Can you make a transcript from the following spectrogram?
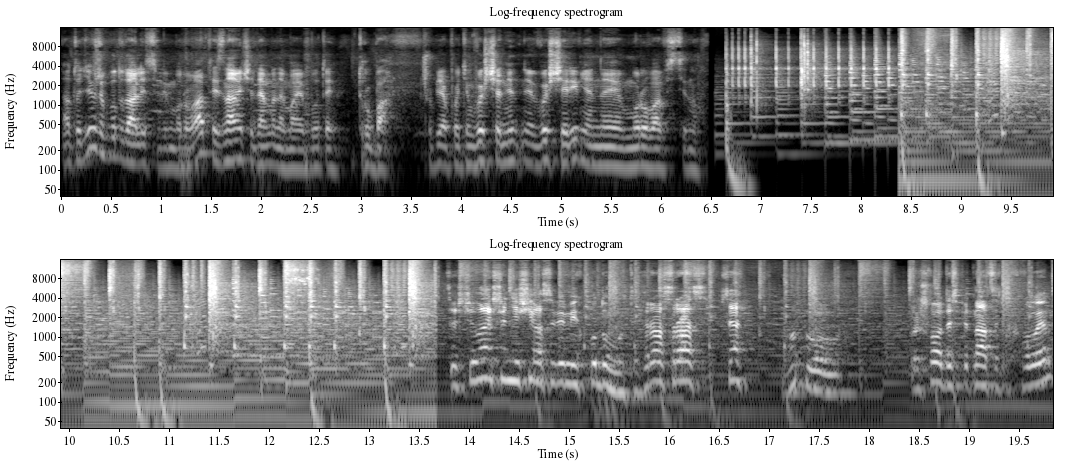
а тоді вже буду далі собі мурувати і знаючи, де в мене має бути труба. Щоб я потім вище, вище рівня не мурував стіну. Це ще легше, ніж я собі міг подумати. Раз, раз, все, готово. Пройшло десь 15 хвилин.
